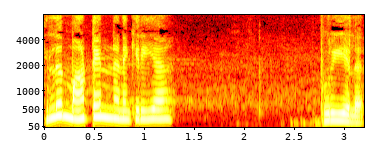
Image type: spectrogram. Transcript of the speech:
இல்லை மாட்டேன்னு நினைக்கிறியா? புரியல.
